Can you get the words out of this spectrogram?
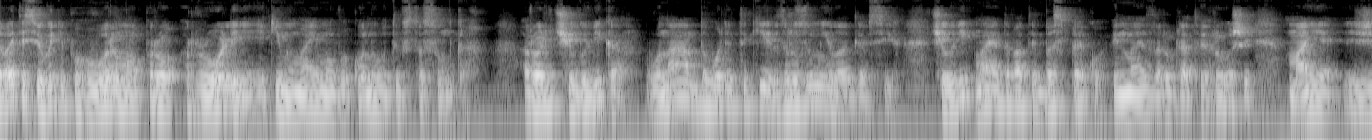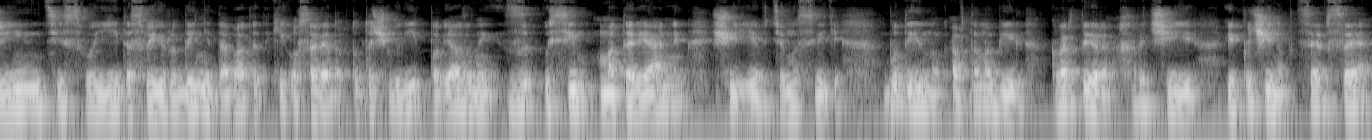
Давайте сьогодні поговоримо про ролі, які ми маємо виконувати в стосунках. Роль чоловіка вона доволі таки зрозуміла для всіх. Чоловік має давати безпеку, він має заробляти гроші, має жінці своїй та своїй родині давати такий осередок. Тобто чоловік пов'язаний з усім матеріальним, що є в цьому світі: будинок, автомобіль, квартира, харчі, відпочинок це все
